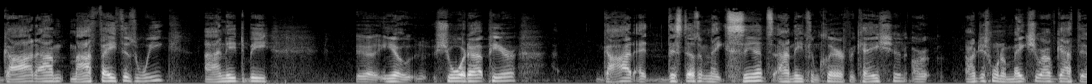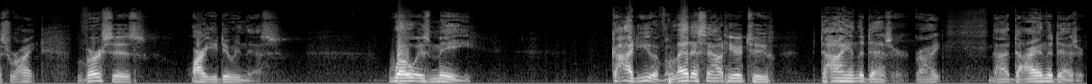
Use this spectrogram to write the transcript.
God, I'm, my faith is weak. I need to be, uh, you know, shored up here. God, uh, this doesn't make sense. I need some clarification, or I just want to make sure I've got this right. Versus, why are you doing this? Woe is me. God, you have led us out here to die in the desert, right? Die in the desert.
